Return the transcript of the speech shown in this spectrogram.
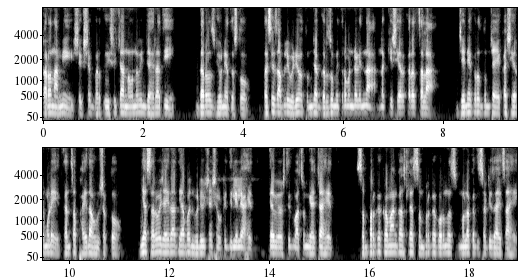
कारण आम्ही शिक्षक भरतीविषयीच्या नवनवीन जाहिराती दररोज घेऊन येत असतो. तसेच आपले व्हिडिओ तुमच्या गरजू मित्रमंडळींना नक्की शेअर करत चला. जेणेकरून तुमच्या एका शेअरमुळे त्यांचा फायदा होऊ शकतो. या सर्व जाहिराती आपण व्हिडिओच्या शेवटी दिलेल्या आहेत. त्या व्यवस्थित वाचून घ्यायच्या आहेत. संपर्क क्रमांक असल्यास संपर्क करूनच मुलाखतीसाठी जायचं आहे.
